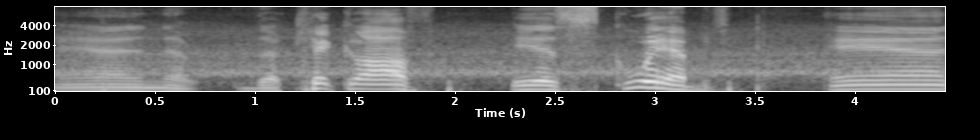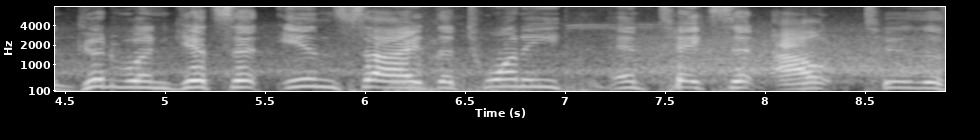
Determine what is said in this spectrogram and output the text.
And the kickoff is squibbed. And Goodwin gets it inside the 20 and takes it out to the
